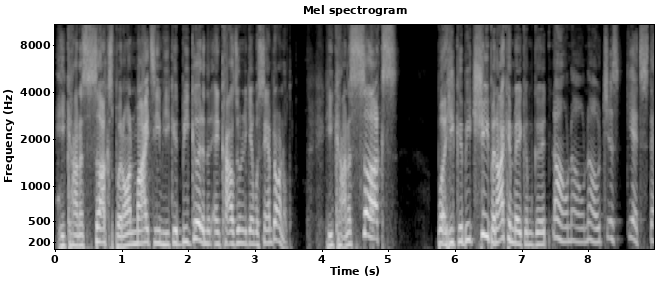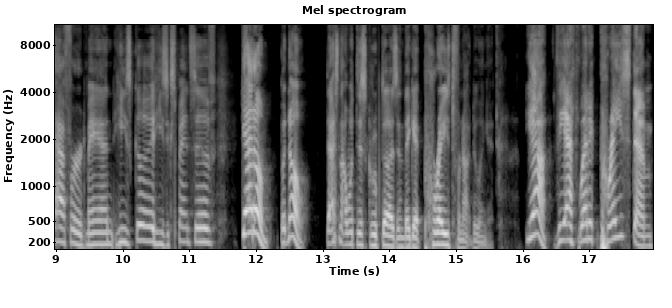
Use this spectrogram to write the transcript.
He kind of sucks, but on my team, he could be good. And, and Kyle's doing it again with Sam Darnold. He kind of sucks, but he could be cheap and I can make him good. No, no, no. Just get Stafford, man. He's good. He's expensive. Get him. But no, that's not what this group does. And they get praised for not doing it. Yeah, the Athletic praised them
